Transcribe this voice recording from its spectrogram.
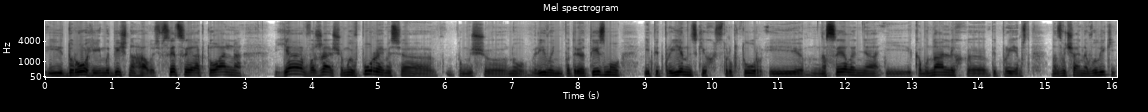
І дороги, і медична галузь, все це актуально. Я вважаю, що ми впораємося, тому що ну, рівень патріотизму і підприємницьких структур, і населення, і комунальних е, підприємств надзвичайно великий.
